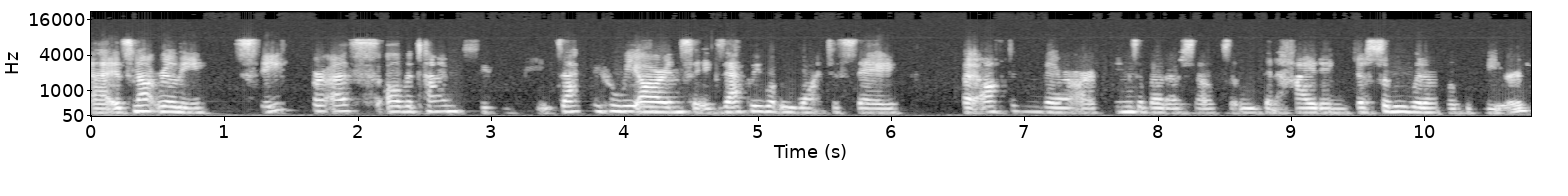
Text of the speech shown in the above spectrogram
Uh, it's not really safe for us all the time to be exactly who we are and say exactly what we want to say. But often there are things about ourselves that we've been hiding just so we wouldn't look weird.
